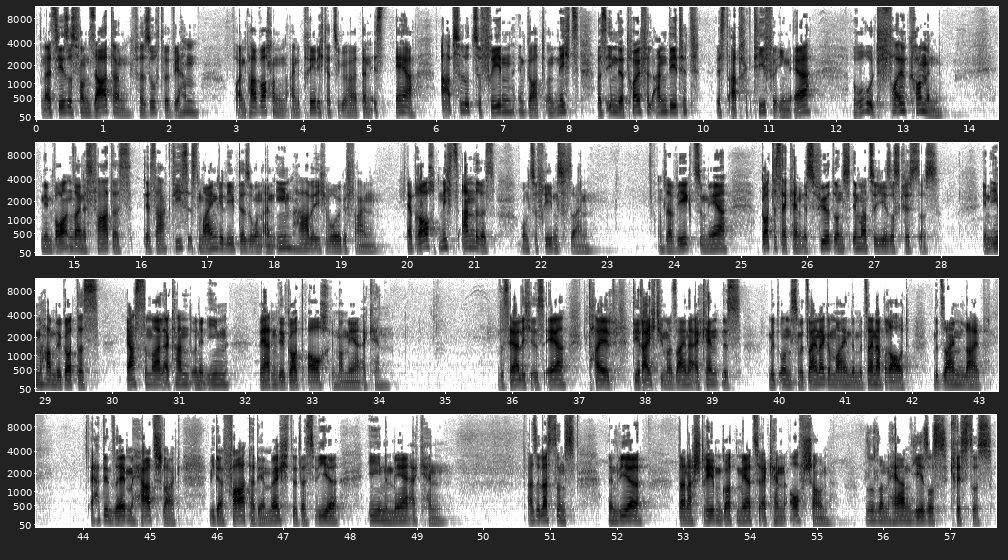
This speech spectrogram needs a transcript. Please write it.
Und als Jesus vom Satan versucht wird, wir haben vor ein paar Wochen eine Predigt dazu gehört, dann ist er absolut zufrieden in Gott und nichts, was ihm der Teufel anbietet, ist attraktiv für ihn. Er ruht vollkommen in den Worten seines Vaters, der sagt, dies ist mein geliebter Sohn, an ihm habe ich wohlgefallen. Er braucht nichts anderes, um zufrieden zu sein. Unser Weg zu mehr Gotteserkenntnis führt uns immer zu Jesus Christus. In ihm haben wir Gott das erste Mal erkannt und in ihm werden wir Gott auch immer mehr erkennen. Das Herrliche ist, er teilt die Reichtümer seiner Erkenntnis mit uns, mit seiner Gemeinde, mit seiner Braut, mit seinem Leib. Er hat denselben Herzschlag wie der Vater, der möchte, dass wir ihn mehr erkennen. Also lasst uns, wenn wir danach streben, Gott mehr zu erkennen, aufschauen zu unserem Herrn Jesus Christus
